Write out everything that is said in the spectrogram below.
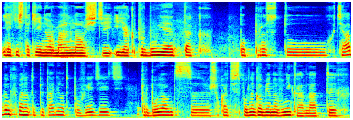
Jakiejś takiej normalności. I jak próbuję tak po prostu, chciałabym chyba na to pytanie odpowiedzieć, próbując e, szukać wspólnego mianownika dla tych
